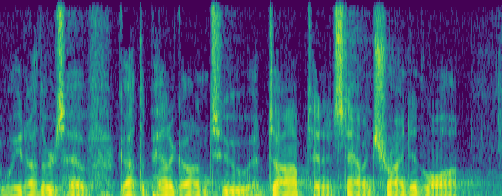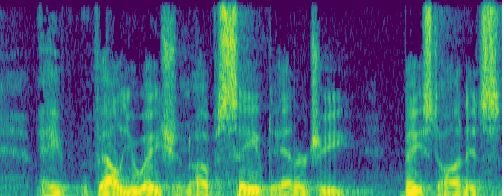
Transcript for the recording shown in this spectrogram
we and others have got the Pentagon to adopt, and it's now enshrined in law, a valuation of saved energy based on its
